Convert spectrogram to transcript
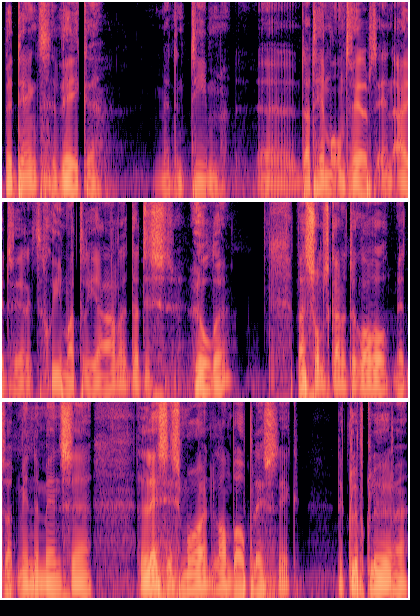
bedenkt, weken met een team eh, dat helemaal ontwerpt en uitwerkt, goede materialen, dat is hulde. Maar soms kan het ook wel wel met wat minder mensen. Les is mooi, landbouwplastic, de clubkleuren.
